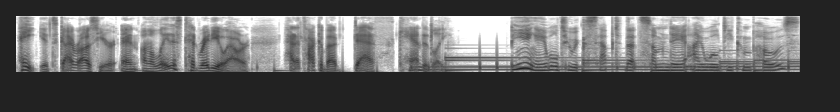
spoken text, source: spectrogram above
Hey, it's Guy Raz here, and on the latest TED Radio Hour, how to talk about death candidly. Being able to accept that someday I will decompose,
